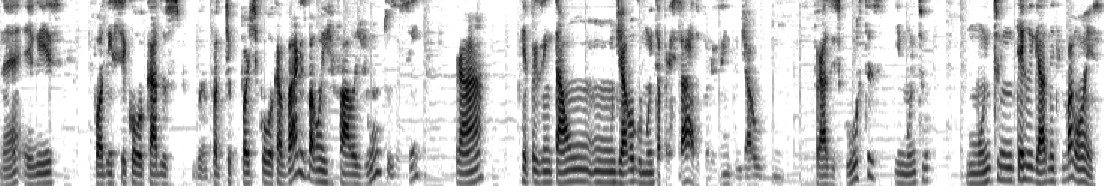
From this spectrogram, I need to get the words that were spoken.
né? Eles podem ser colocados, pode, tipo, pode colocar vários balões de fala juntos, assim, para representar um, um, diálogo muito apressado, por exemplo, um diálogo frases curtas e muito muito interligado entre balões.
